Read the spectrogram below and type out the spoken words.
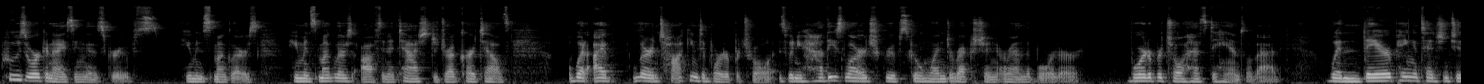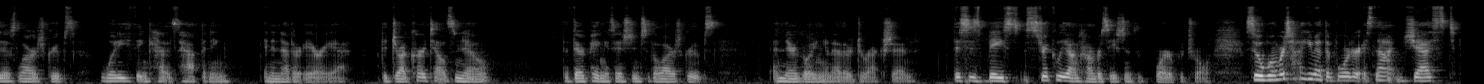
who's organizing those groups? Human smugglers. Human smugglers often attached to drug cartels what I've learned talking to Border Patrol is when you have these large groups go one direction around the border, Border Patrol has to handle that. When they're paying attention to those large groups, what do you think is happening in another area? The drug cartels know that they're paying attention to the large groups and they're going another direction. This is based strictly on conversations with Border Patrol. So when we're talking about the border, it's not just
